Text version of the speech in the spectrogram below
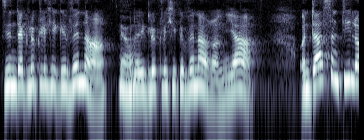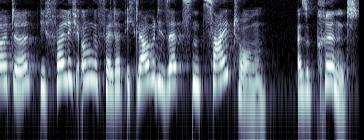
Sie sind der glückliche Gewinner Ja. oder die glückliche Gewinnerin, ja. Und das sind die Leute, die völlig ungefiltert, ich glaube, die setzen Zeitung, also Print,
